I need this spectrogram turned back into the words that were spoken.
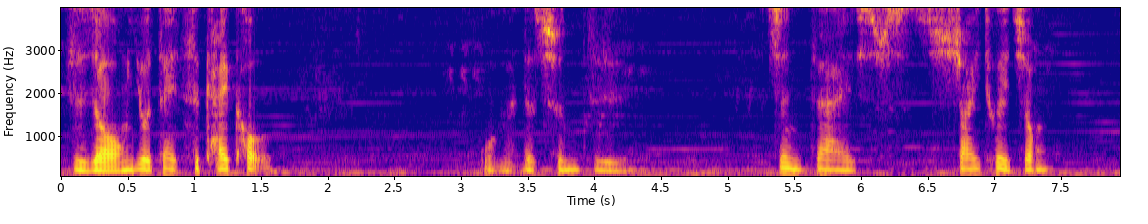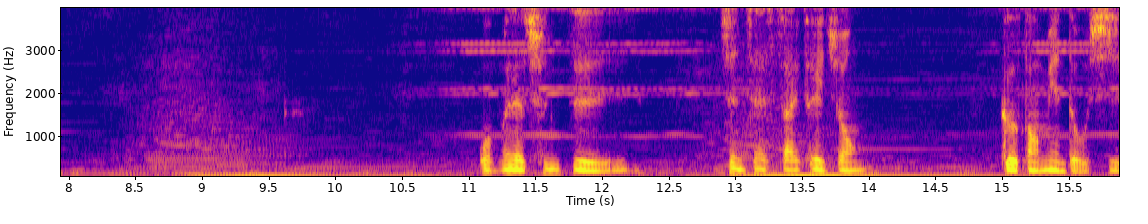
子荣又再次开口：“我们的村子正在衰退中，我们的村子正在衰退中，各方面都是。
